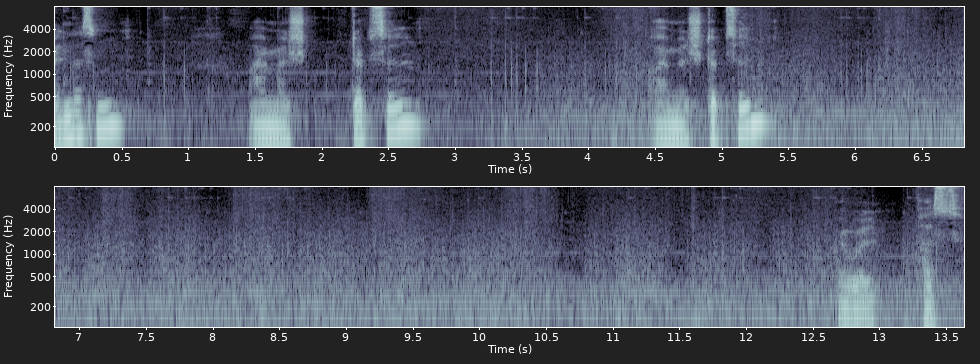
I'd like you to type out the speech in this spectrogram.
Fallen lassen. Einmal stöpseln. Einmal stöpseln. Jawohl, passt.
